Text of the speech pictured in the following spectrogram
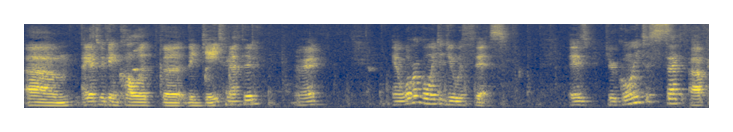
Um, I guess we can call it the, the gate method. Alright? And what we're going to do with this is you're going to set up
